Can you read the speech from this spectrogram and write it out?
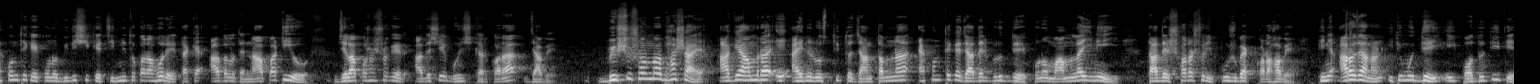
এখন থেকে কোনো বিদেশিকে চিহ্নিত করা হলে তাকে আদালতে না পাঠিয়েও জেলা প্রশাসকের আদেশে বহিষ্কার করা যাবে। বিশ্ব শর্মার ভাষায়, আগে আমরা এই আইনের অস্তিত্ব জানতাম না, এখন থেকে যাদের বিরুদ্ধে কোনো মামলাই নেই, তাদের সরাসরি পুশব্যাক করা হবে। তিনি আরও জানান, ইতিমধ্যেই এই পদ্ধতিতে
